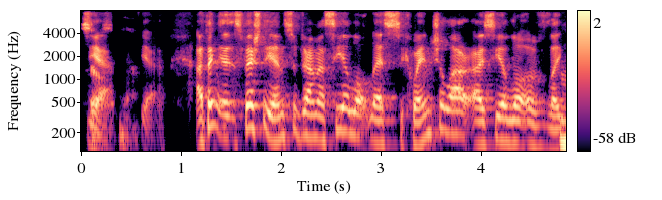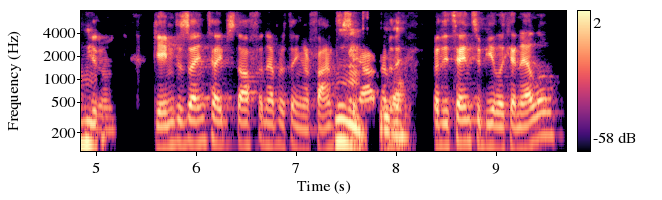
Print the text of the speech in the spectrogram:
So Yeah. yeah. Yeah, I think especially Instagram, I see a lot less sequential art. I see a lot of like you Mhm. know game design type stuff and everything, or fantasy Mhm, art, and everything, yeah. but they tend to be like an illo,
